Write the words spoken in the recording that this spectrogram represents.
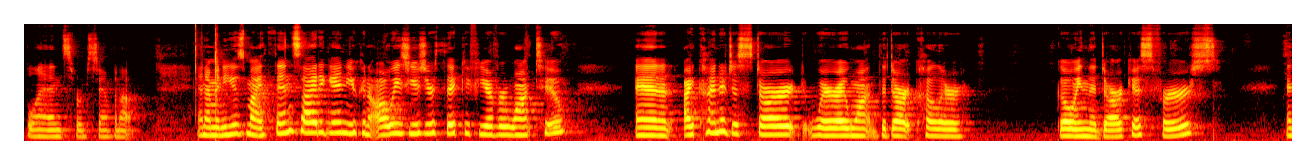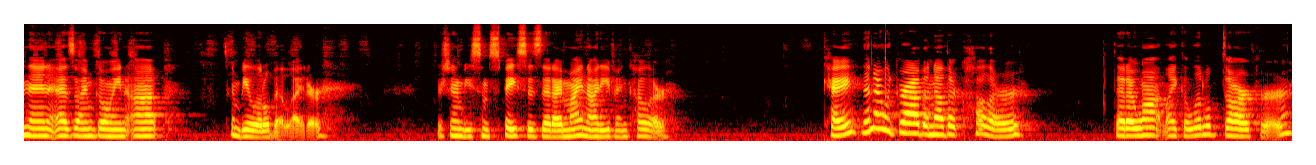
Blends from Stampin' Up. And I'm going to use my thin side again. You can always use your thick if you ever want to. And I kind of just start where I want the dark color going the darkest first. And then as I'm going up, it's going to be a little bit lighter. There's going to be some spaces that I might not even color. Okay, then I would grab another color that I want like a little darker,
